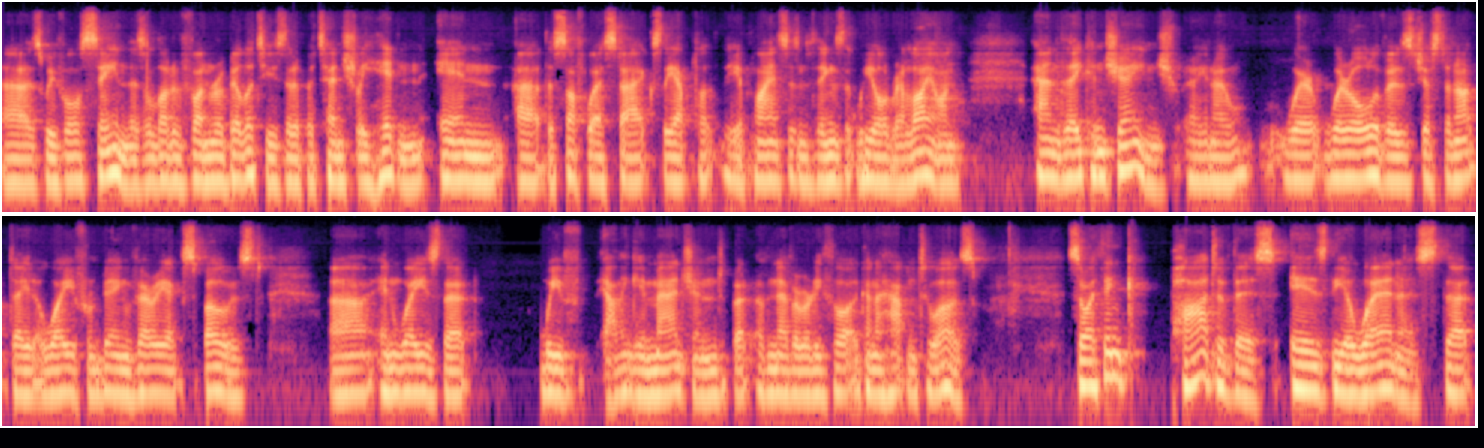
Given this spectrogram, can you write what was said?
Uh, as we've all seen, there's a lot of vulnerabilities that are potentially hidden in uh, the software stacks, the, app- the appliances, and things that we all rely on. And they can change. Uh, you know, we're, we're all of us just an update away from being very exposed uh, in ways that we've, I think, imagined, but have never really thought are going to happen to us. So I think part of this is the awareness that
